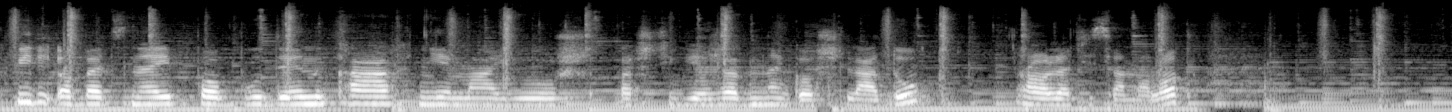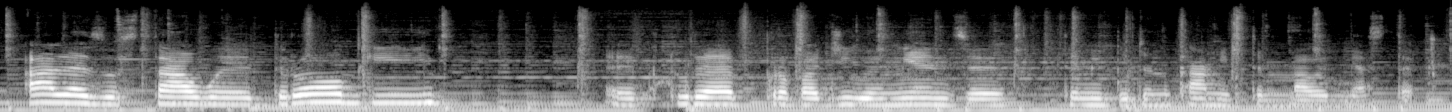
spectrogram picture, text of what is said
W chwili obecnej po budynkach nie ma już właściwie żadnego śladu. O, leci samolot. Ale zostały drogi, y, które prowadziły między tymi budynkami w tym małym miasteczku.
